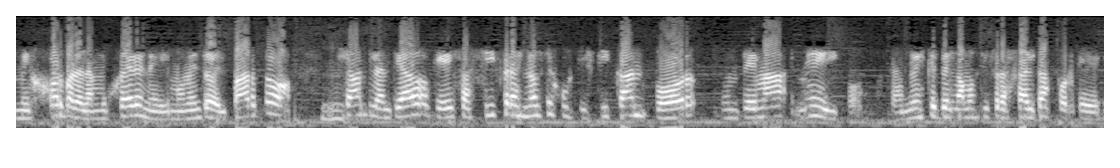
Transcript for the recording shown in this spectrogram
mejor para la mujer en el momento del parto, ya han planteado que esas cifras no se justifican por un tema médico. O sea, no es que tengamos cifras altas porque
